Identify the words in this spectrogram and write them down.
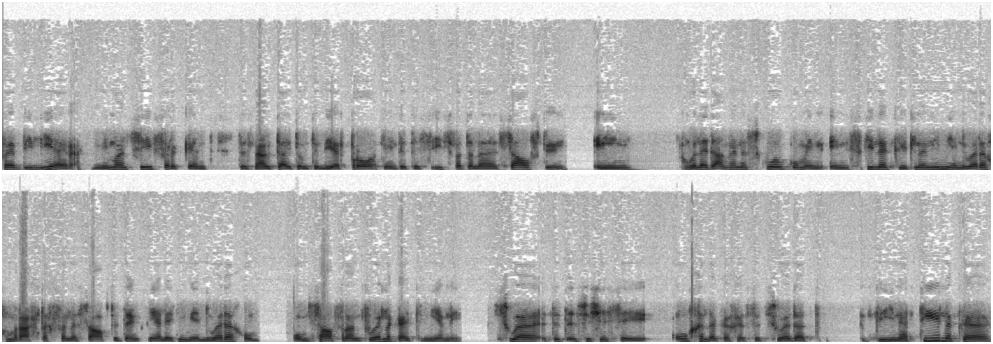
vir die leer. Niemand sê vir 'n kind dis nou tyd om te leer praat en dit is iets wat hulle self doen en hulle dan in 'n skool kom en en skielik het hulle nie meer nodig om regtig vir hulle self te dink nie. Hulle het nie meer nodig om om self verantwoordelikheid te neem nie. So dit is soos jy sê, ongelukkig is dit so dat die natuurlike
